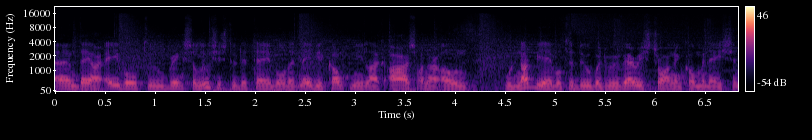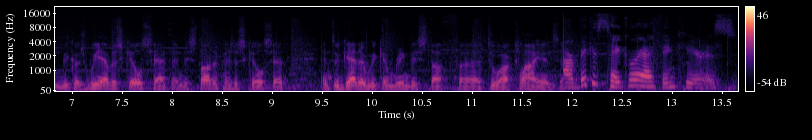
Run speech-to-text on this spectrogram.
um, they are able to bring solutions to the table that maybe a company like ours on our own would not be able to do, but we're very strong in combination because we have a skill set and the startup has a skill set and together we can bring this stuff uh, to our clients. Our biggest takeaway I think here is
